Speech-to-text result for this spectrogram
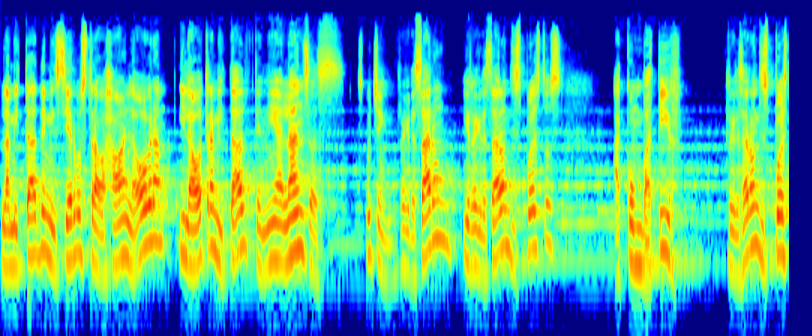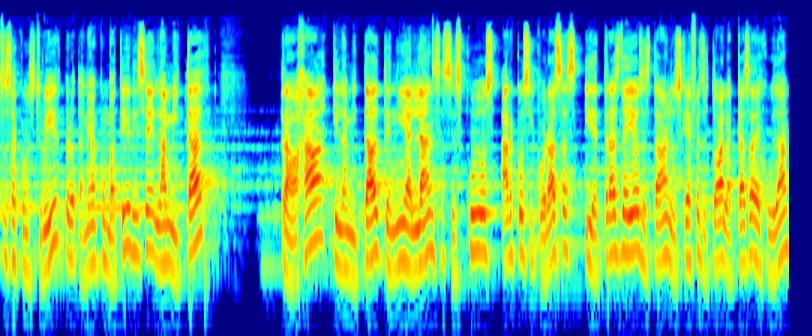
la mitad de mis siervos trabajaba en la obra y la otra mitad tenía lanzas. Escuchen, regresaron y regresaron dispuestos a combatir. Regresaron dispuestos a construir, pero también a combatir. Dice, la mitad trabajaba y la mitad tenía lanzas, escudos, arcos y corazas, y detrás de ellos estaban los jefes de toda la casa de Judá,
